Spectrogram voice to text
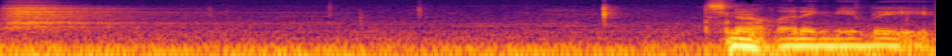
It's not letting me leave.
